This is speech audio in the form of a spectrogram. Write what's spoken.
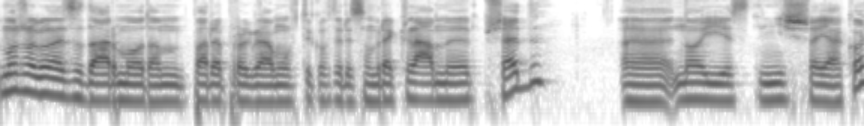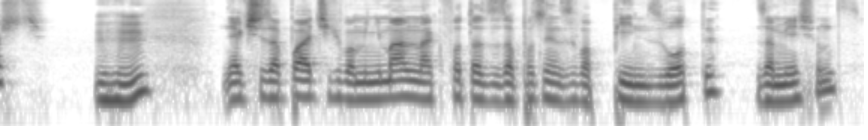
można oglądać za darmo, tam parę programów, tylko wtedy są reklamy przed, e, no i jest niższa jakość. Mhm. Jak się zapłaci, chyba minimalna kwota do zapłacenia to jest chyba 5 zł za miesiąc.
